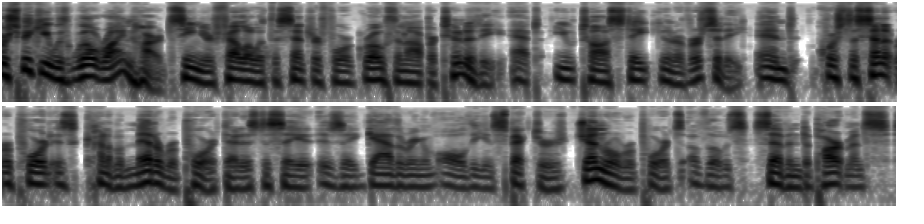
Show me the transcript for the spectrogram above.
We're speaking with Will Rinehart, Senior Fellow at the Center for Growth and Opportunity at Utah State University. And of course, the Senate report is kind of a meta report. That is to say, it is a gathering of all the Inspector General reports of those seven departments.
